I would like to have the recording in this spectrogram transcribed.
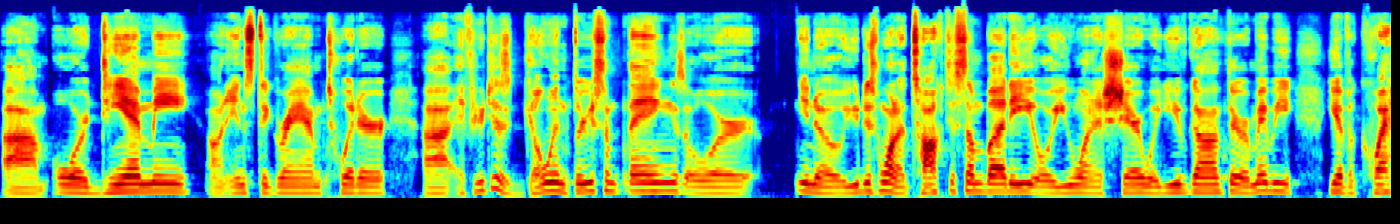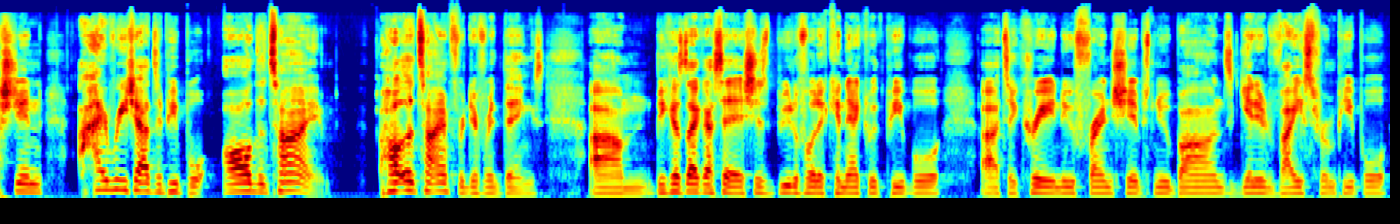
um, or DM me on Instagram, Twitter. Uh, if you're just going through some things or you know, you just want to talk to somebody or you want to share what you've gone through, or maybe you have a question, I reach out to people all the time all the time for different things. Um, because like i said it's just beautiful to connect with people uh, to create new friendships new bonds get advice from people.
